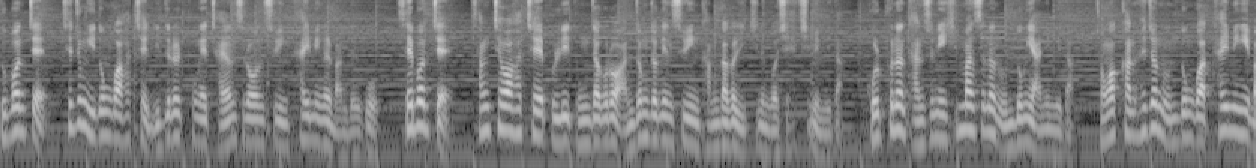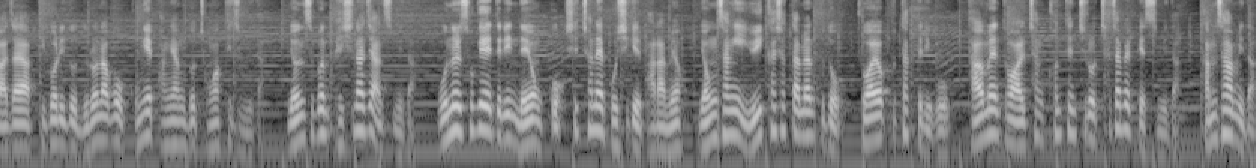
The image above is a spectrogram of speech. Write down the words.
두 번째, 체중 이동과 하체 리드를 통해 자연스러운 스윙 타이밍을 만들고 세 번째, 상체와 하체의 분리 동작으로 안정적인 스윙 감각을 익히는 것이 핵심입니다. 골프는 단순히 힘만 쓰는 운동이 아닙니다. 정확한 회전 운동과 타이밍이 맞아야 비거리도 늘어나고 공의 방향도 정확해집니다. 연습은 배신하지 않습니다. 오늘 소개해드린 내용 꼭 실천해 보시길 바라며 영상이 유익하셨다면 구독, 좋아요 부탁드리고 다음엔 더 알찬 컨텐츠로 찾아뵙겠습니다. 감사합니다.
